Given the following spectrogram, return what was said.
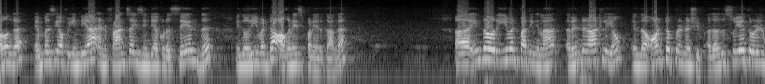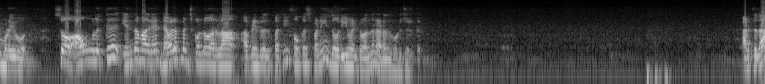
அவங்க embassy of India and franchise India கூட சேர்ந்து இந்த ஒரு ஈவெண்ட்டை ஆர்கனைஸ் பண்ணியிருக்காங்க. இந்த ஒரு ஈவெண்ட் பார்த்தீங்கன்னா ரெண்டு நாட்டிலையும் இந்த ஆண்டர்பிரினர்ஷிப் அதாவது சுய தொழில் முனைவோர். ஸோ அவங்களுக்கு எந்த மாதிரியான டெவலப்மெண்ட்ஸ் கொண்டு வரலாம் அப்படின்றத பற்றி ஃபோக்கஸ் பண்ணி இந்த ஒரு ஈவெண்ட் வந்து நடந்து முடிஞ்சிருக்கு. அடுத்ததா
